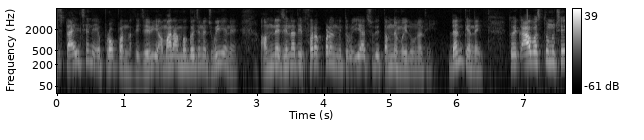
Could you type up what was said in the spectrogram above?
સ્ટાઇલ છે ને એ પ્રોપર નથી. જેવી અમારા મગજને જોઈએ ને, અમને જેનાથી ફરક પડે ને મિત્રો, એ આજ સુધી તમને મળ્યું નથી. ડન કે નહીં? તો એક આ વસ્તુનું છે.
